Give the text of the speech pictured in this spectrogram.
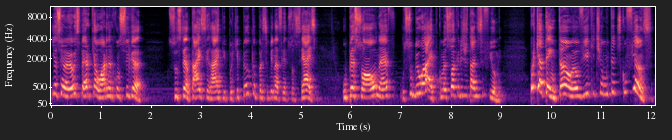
E assim, eu espero que a Warner consiga sustentar esse hype, porque pelo que eu percebi nas redes sociais, o pessoal, né, subiu o hype, começou a acreditar nesse filme. Porque até então eu via que tinha muita desconfiança.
